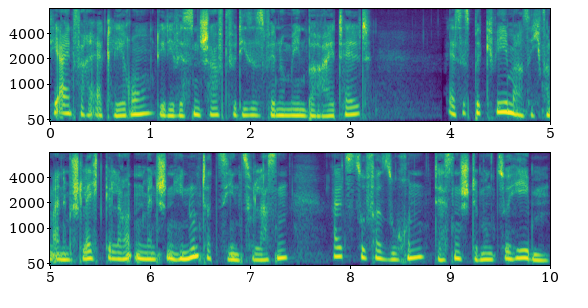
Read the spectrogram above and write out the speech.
Die einfache Erklärung, die die Wissenschaft für dieses Phänomen bereithält, es ist bequemer, sich von einem schlecht gelaunten Menschen hinunterziehen zu lassen, als zu versuchen, dessen Stimmung zu heben.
